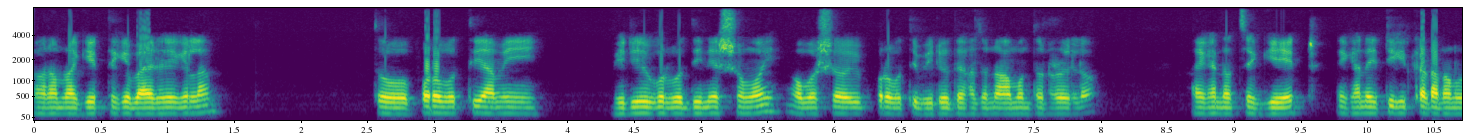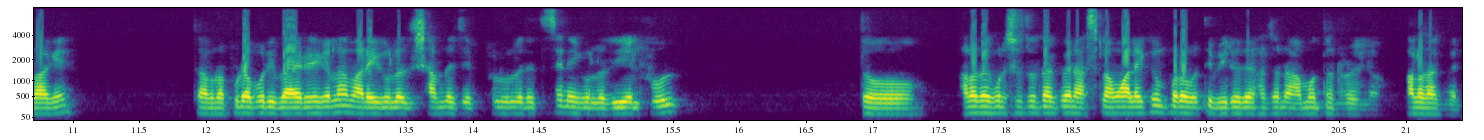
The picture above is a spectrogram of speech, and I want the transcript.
এখন আমরা গেট থেকে বাইরে হয়ে গেলাম। তো পরবর্তী আমি ভিডিও করব দিনের সময়। অবশ্যই পরবর্তী ভিডিও দেখার জন্য আমন্ত্রণ রইল। এখানে হচ্ছে গেট এখানে টিকিট কাটানো লাগে। তো আমরা পুরোপুরি বাইরে হয়ে গেলাম। আর এগুলো সামনে যে ফুলগুলো দেখতেছেন, এগুলো রিয়েল ফুল। তো ভালো থাকবেন সুস্থ থাকবেন। আসসালামু আলাইকুম। পরবর্তী ভিডিও দেখার জন্য আমন্ত্রণ রইল। ভালো থাকবেন।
